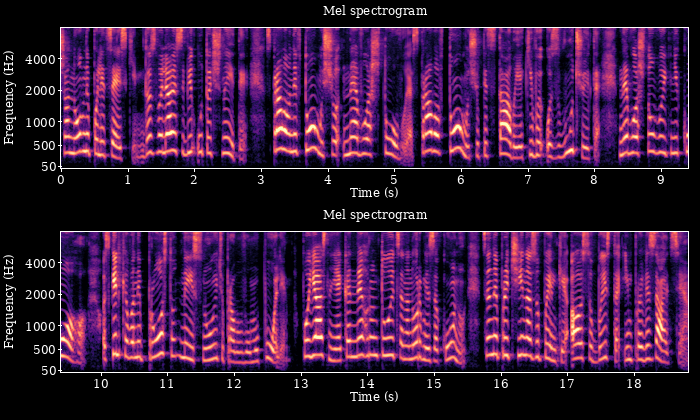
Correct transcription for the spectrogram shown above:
Шановний поліцейський, дозволяю собі уточнити. Справа не в тому, що не влаштовує. Справа в тому, що підстави, які ви озвучуєте, не влаштовують нікого, оскільки вони просто не існують у правовому полі. Пояснення, яке не ґрунтується на нормі закону, це не причина зупинки, а особиста імпровізація.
